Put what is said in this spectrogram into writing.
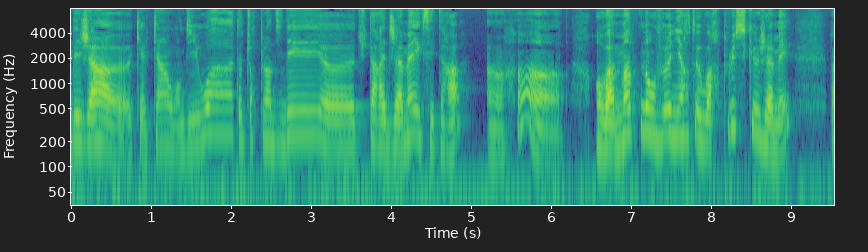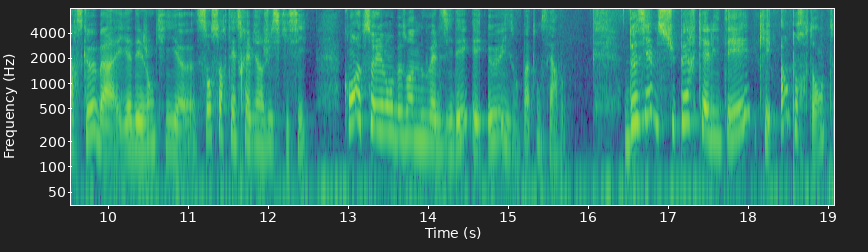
déjà euh, quelqu'un où on dit Ouah, t'as toujours plein d'idées, euh, tu t'arrêtes jamais, etc. on va maintenant venir te voir plus que jamais parce que bah il y a des gens qui s'en sortaient très bien jusqu'ici, qui ont absolument besoin de nouvelles idées et eux ils n'ont pas ton cerveau. Deuxième super qualité qui est importante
